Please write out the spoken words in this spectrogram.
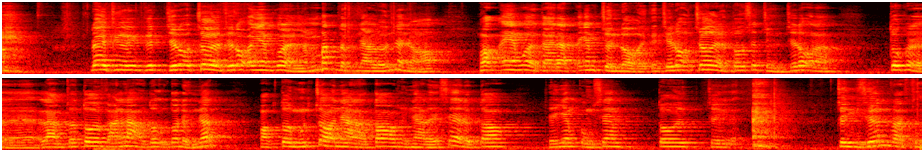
Đây cái chế độ chơi chế độ anh em có thể nắm bắt được nhà lớn nhà nhỏ hoặc em có thể cài đặt anh em chuyển đổi cái chế độ chơi là tôi sẽ chuyển chế độ là tôi có thể làm cho tôi ván nào tôi cũng to điểm nhất. Hoặc tôi muốn cho nhà nào to thì nhà đấy sẽ được to. Thì anh em cùng xem tôi trình, trình diễn và thử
